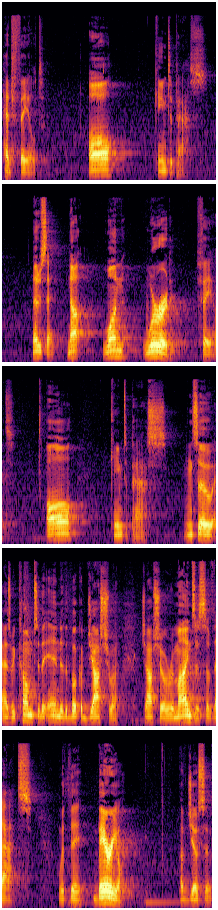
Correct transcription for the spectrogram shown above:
had failed. All came to pass. Notice that. Not one word failed. All came to pass. And so, as we come to the end of the book of Joshua, Joshua reminds us of that with the burial of Joseph.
